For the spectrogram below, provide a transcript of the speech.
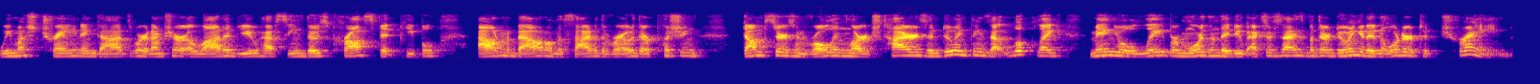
We must train in God's word. I'm sure a lot of you have seen those CrossFit people out and about on the side of the road. They're pushing dumpsters and rolling large tires and doing things that look like manual labor more than they do exercise, but they're doing it in order to train.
